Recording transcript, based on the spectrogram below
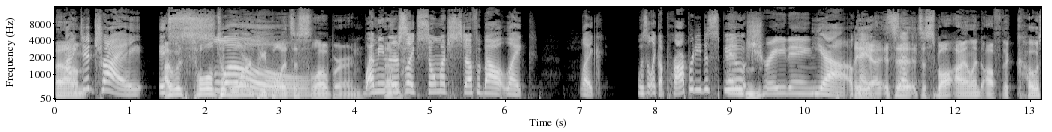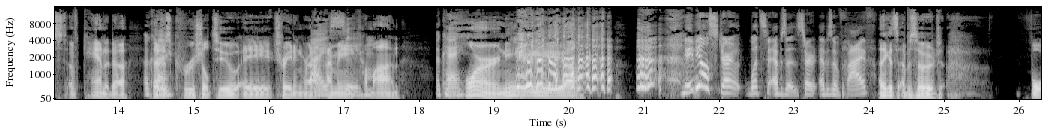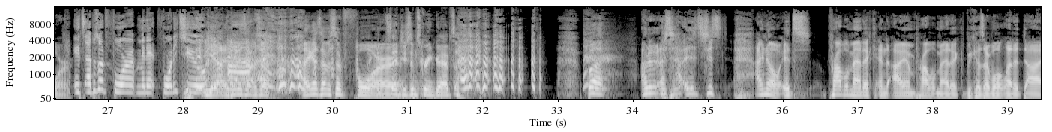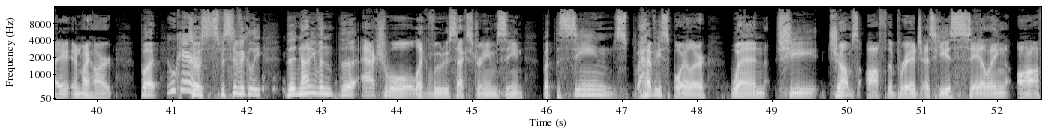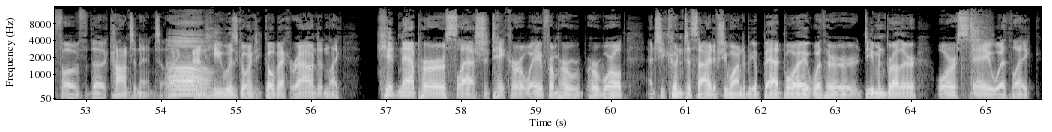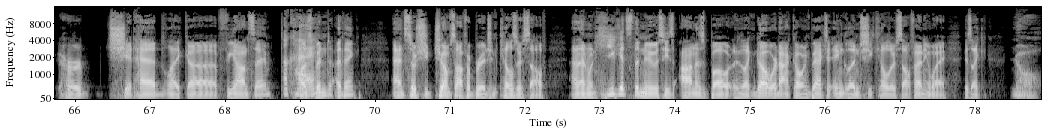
I Um, did try. It's I was told to warn people it's a slow. slow burn. I mean, That there's like so much stuff about like, like, was it like a property dispute? And mm-hmm. trading. yeah. Okay. Yeah, it's So- a it's a small island off the coast of Canada that Okay. is crucial to a trading route. I I, mean, see. come on, okay. horny. Maybe I'll start. What's the episode? Start episode five. I think it's episode four. It's episode four, minute forty-two. Yeah, I think it's episode. I think it's episode four. Send you some screen grabs. but I it's- it's just I know it's problematic, and I am problematic because I won't let it die in my heart. But Who cares? So specifically, the not even the actual like voodoo sex dream scene, but the scene heavy spoiler when she jumps off the bridge as he is sailing off of the continent, like, Oh. and he was going to go back around and like kidnap her slash take her away from her her world and she couldn't decide if she wanted to be a bad boy with her demon brother or stay with like her shithead like uh fiance Okay. husband i think and so she jumps off a bridge and kills herself and then when he gets the news he's on his boat and he's like no we're not going back to england she killed herself anyway he's like no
